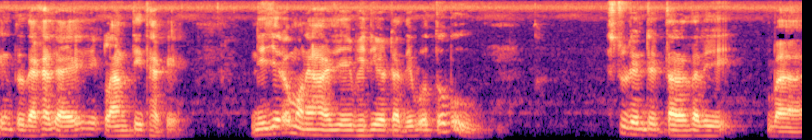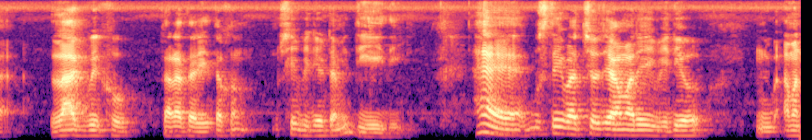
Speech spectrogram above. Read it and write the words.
কিন্তু দেখা যায় যে ক্লান্তি থাকে। নিজেরও মনে হয় যে এই ভিডিওটা দেব, তবু স্টুডেন্টের তাড়াতাড়ি বা লাগবে খুব তাড়াতাড়ি, তখন সেই ভিডিওটা আমি দিয়েই দিই। হ্যাঁ বুঝতেই পারছ যে আমার এই ভিডিও আমার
